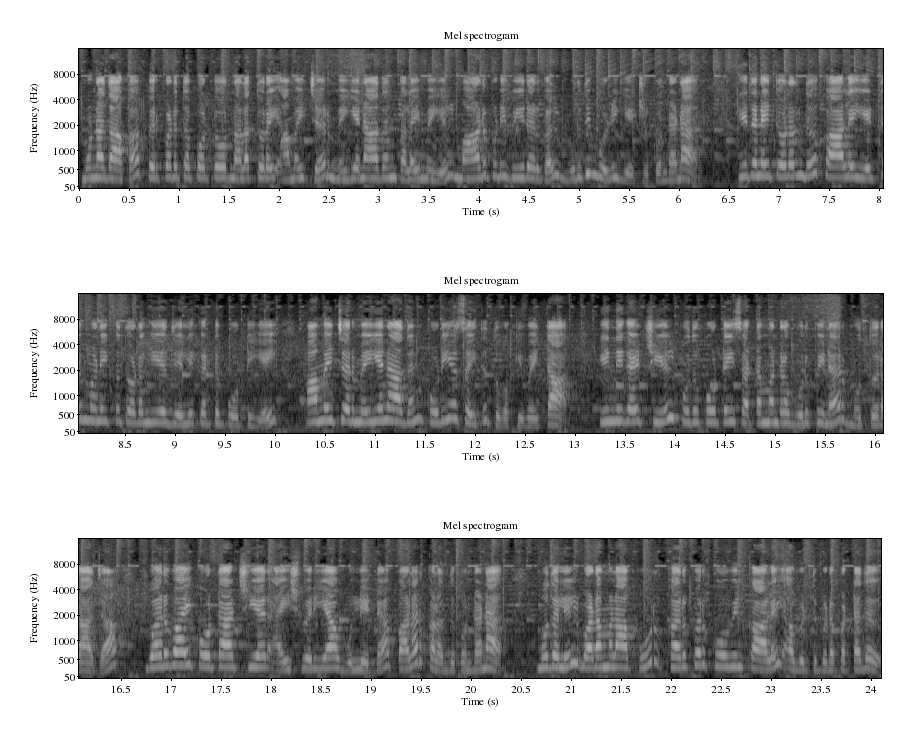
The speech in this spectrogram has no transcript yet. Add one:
முன்னதாக பிற்படுத்தப்பட்டோர் நலத்துறை அமைச்சர் மெய்யநாதன் தலைமையில் மாடுபிடி வீரர்கள் உறுதிமொழி ஏற்றுக்கொண்டனர். இதனைத் தொடர்ந்து காலை எட்டு மணிக்கு தொடங்கிய ஜல்லிக்கட்டு போட்டியை அமைச்சர் மெய்யநாதன் கொடியசைத்து துவக்கி வைத்தார். இந்நிகழ்ச்சியில் புதுக்கோட்டை சட்டமன்ற உறுப்பினர் முத்துராஜா வருவாய் கோட்டாட்சியர் ஐஸ்வர்யா உள்ளிட்ட பலர் கலந்து கொண்டனர். முதலில் வடமலாப்பூர் கருப்பர் கோவில் காலை அவிழ்த்து விடப்பட்டது.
